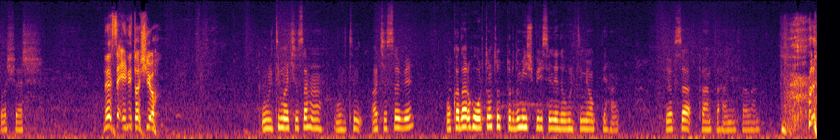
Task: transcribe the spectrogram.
Boşver. Neyse eni taşıyor. Ultim açılsa ha. Ultim açılsa bir. O kadar hortum tutturdum hiçbirisinde de ultim yoktu ha. Yoksa penta hani falan.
